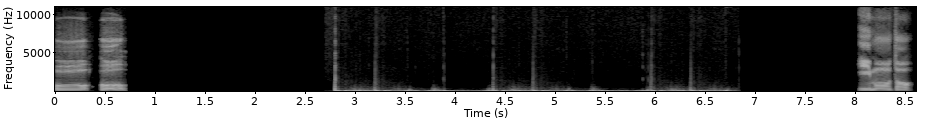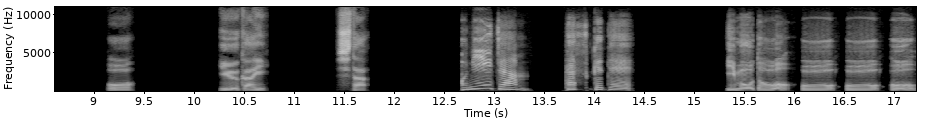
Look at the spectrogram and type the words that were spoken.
おお。妹。を誘拐。した。お兄ちゃん、助けて。妹を。おおお。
